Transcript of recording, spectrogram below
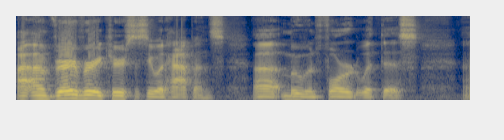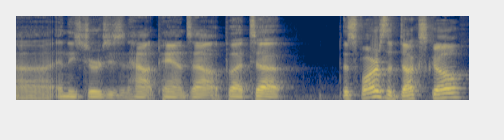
I, am very, very curious to see what happens uh, moving forward with this uh, and these jerseys and how it pans out. But uh, as far as the Ducks go,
